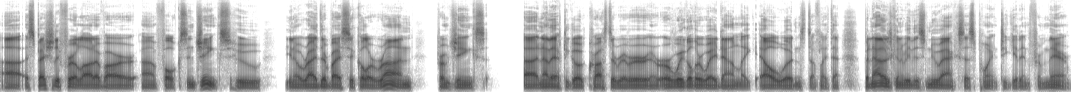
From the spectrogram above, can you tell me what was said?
uh, especially for a lot of our uh, folks in Jenks who you know ride their bicycle or run from Jenks uh, now they have to go across the river or, wiggle their way down like Elwood and stuff like that. But now there's going to be this new access point to get in from there.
